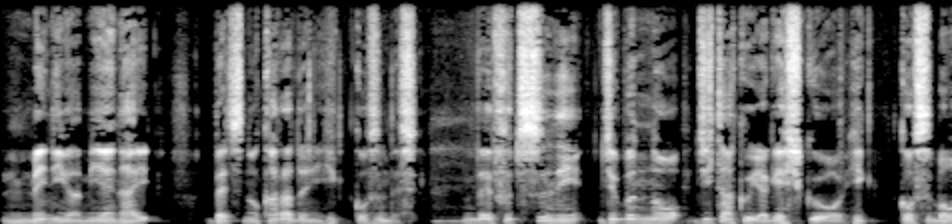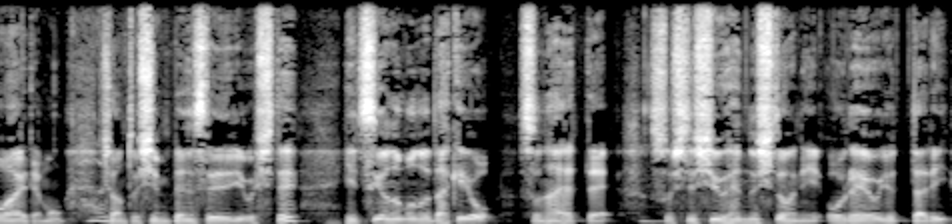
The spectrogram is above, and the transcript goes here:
目には見えない別の体に引っ越すんです。で、普通に自分の自宅や下宿を引っ越す場合でも、いちゃんと身辺整理をして、必要なものだけを備えて、そして周辺の人にお礼を言ったり、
